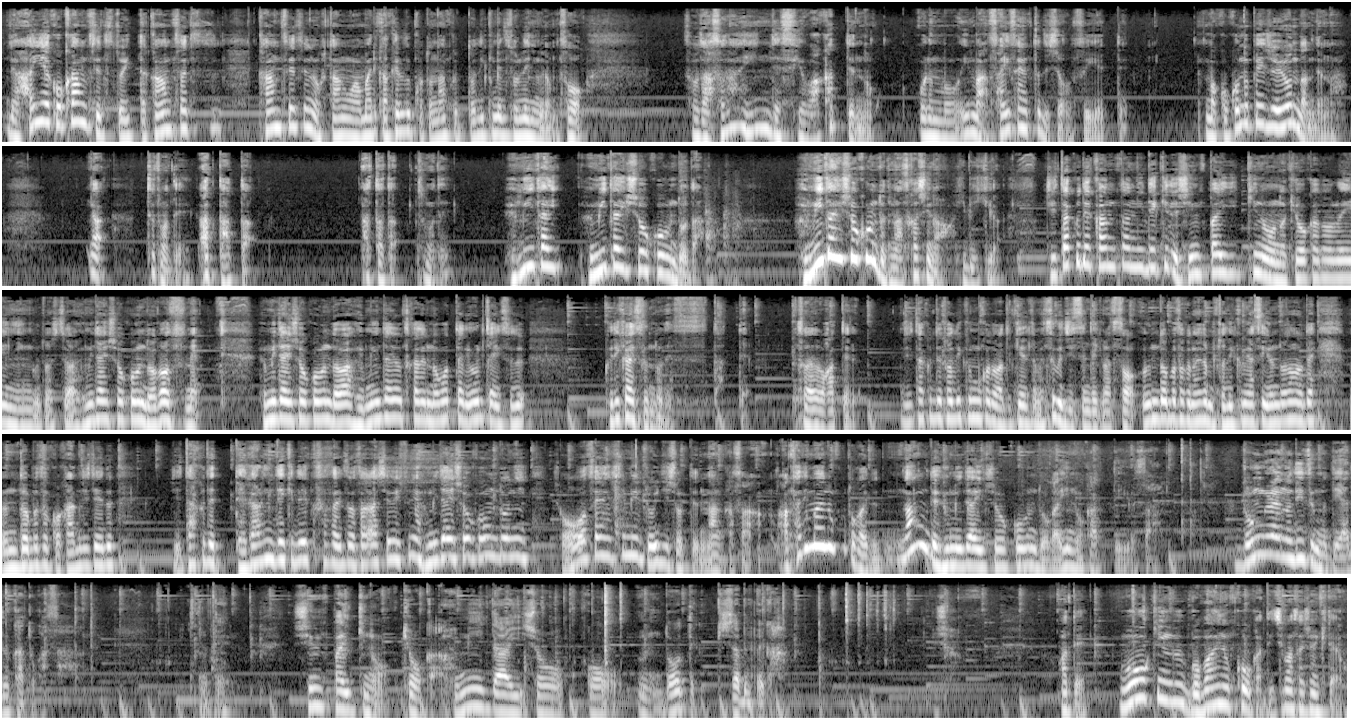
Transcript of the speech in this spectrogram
で、肺や股関節といった関節、関節への負担をあまりかけることなく取り組めるトレーニングでもそう。そうだ、それはね、いいんですよ。分かってんの。俺も今、再三言ったでしょ、水泳って。まあ、ここのページを読んだんだよな。あ、ちょっと待って。あったあった。あったあった。ちょっと待って。踏み台、踏み台昇降運動だ。踏み台昇降運動って懐かしいな、響きが。自宅で簡単にできる心肺機能の強化トレーニングとしては、踏み台昇降運動がおすすめ。踏み台昇降運動は踏み台を使って登ったり降りたりする繰り返す運動です。だって。それは分かってる。自宅で取り組むことができるためすぐ実践できます。そう。運動不足の人も取り組みやすい運動なので、運動不足を感じている、自宅で手軽にできるエクササイズを探している人には踏み台昇降運動に挑戦してみるといいでしょって、なんかさ、当たり前のことが言って、なんで踏み台昇降運動がいいのかっていうさ、どんぐらいのリズムでやるかとかさ、ちょっと待って。心肺機能強化踏み台昇降運動って調べればいいか。待って、ウォーキング5倍の効果って一番最初に来たよ。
